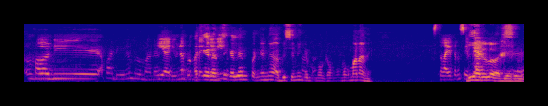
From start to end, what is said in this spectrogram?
kalau di apa di UNER belum ada. Iya di UNER belum ada oke nanti kalian pengennya abis ini mau mau ke mana nih? Setelah internship dia ya? dulu dia dulu.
